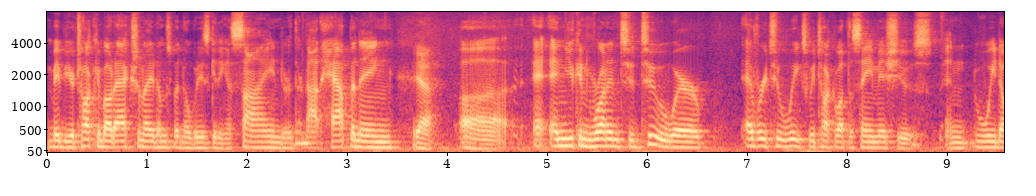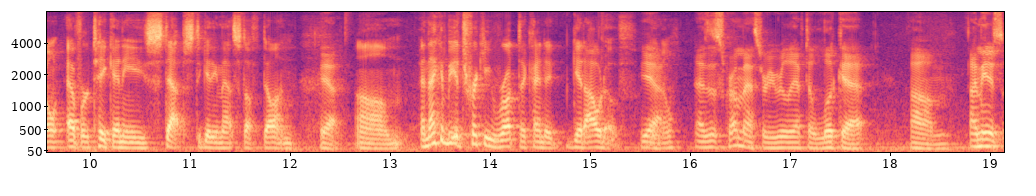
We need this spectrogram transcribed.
maybe you're talking about action items, but nobody's getting assigned or they're not happening. Yeah. Uh, and you can run into too where every two weeks we talk about the same issues and we don't ever take any steps to getting that stuff done. Yeah. Um, and that can be a tricky rut to kind of get out of. Yeah. You know? As a scrum master, you really have to look at. Um, I mean, it's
